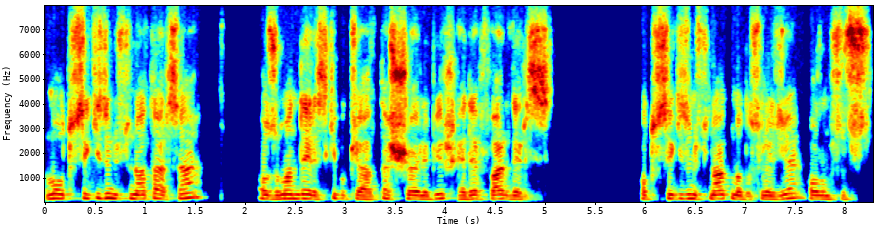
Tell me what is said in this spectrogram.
Ama 38'in üstüne atarsa o zaman deriz ki bu kağıtta şöyle bir hedef var deriz. 38'in üstüne atmadığı sürece olumsuz.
